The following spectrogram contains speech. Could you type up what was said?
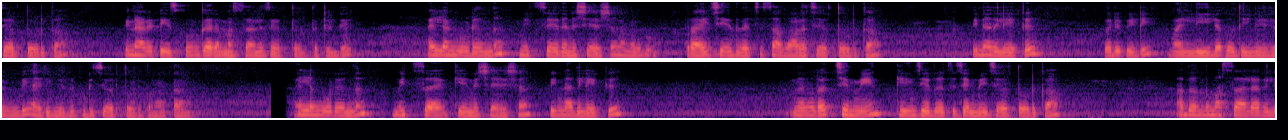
ചേർത്ത് കൊടുക്കാം. പിന്നെ അര ടീസ്പൂൺ ഗരം മസാല ചേർത്ത് കൊടുത്തിട്ടുണ്ട്. എല്ലാം കൂടി ഒന്ന് മിക്സ് ചെയ്തതിന് ശേഷം നമ്മൾ ഫ്രൈ ചെയ്ത് വെച്ച സവാള ചേർത്ത് കൊടുക്കാം പിന്നെ അതിലേക്ക് ഒരു പിടി മല്ലിയില പുതിനയിലും കൂടി അരിഞ്ഞത് കൂടി ചേർത്ത് കൊടുക്കണം കേട്ടോ. എല്ലാം കൂടി ഒന്ന് മിക്സ് ആക്കിയതിന് ശേഷം പിന്നെ അതിലേക്ക് നമ്മുടെ ചെമ്മീൻ ക്ലീൻ ചെയ്ത് വെച്ച ചെമ്മീൻ ചേർത്ത് കൊടുക്കാം അതൊന്ന് മസാല അതിൽ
